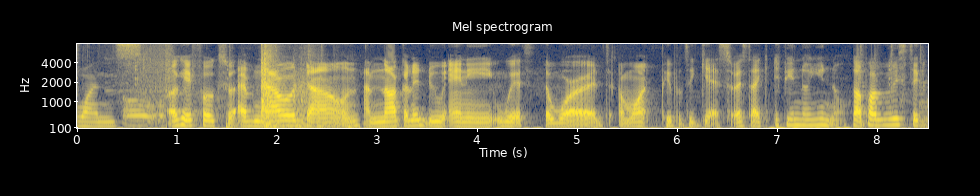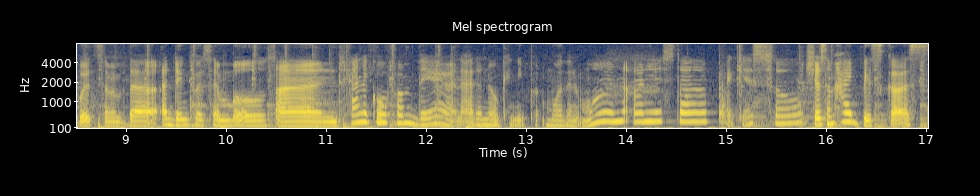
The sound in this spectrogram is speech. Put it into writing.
ones. Oh. Okay, folks, so I've narrowed down. I'm not gonna do any with the words. I want people to guess. So it's like, if you know, you know. So I'll probably stick with some of the Adinkra symbols and kind of go from there. And I don't know, can you put more than one on your stuff? I guess so. Share some hibiscus.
